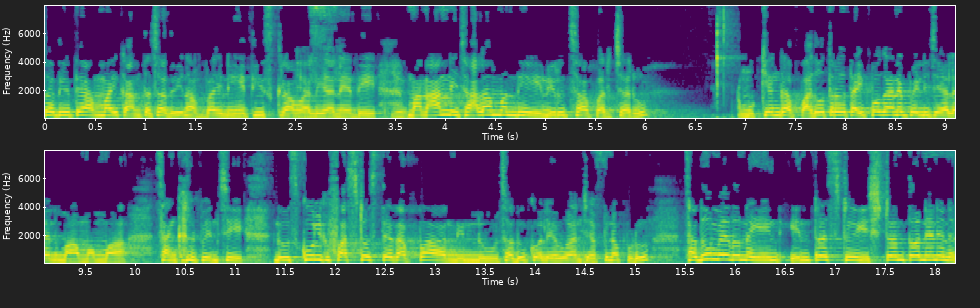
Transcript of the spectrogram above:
చదివితే అమ్మాయికి అంత చదివిన అబ్బాయిని తీసుకురావాలి అనేది మా నాన్నని చాలామంది నిరుత్సాహపరిచారు. ముఖ్యంగా పదో తరగతి అయిపోగానే పెళ్ళి చేయాలని మా అమ్మమ్మ సంకల్పించి నువ్వు స్కూల్కి ఫస్ట్ వస్తే తప్ప నిన్ను చదువుకోలేవు అని చెప్పినప్పుడు చదువు మీద ఉన్న ఇంట్రెస్ట్ ఇష్టంతోనే నేను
